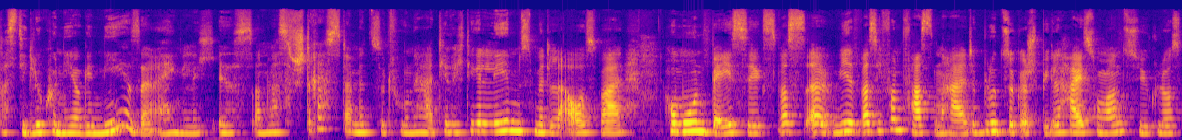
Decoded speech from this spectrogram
was die Gluconeogenese eigentlich ist und was Stress damit zu tun hat, die richtige Lebensmittelauswahl, Hormon-Basics, was, äh, wie, was ich von Fasten halte, Blutzuckerspiegel, Heißhunger und Zyklus,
